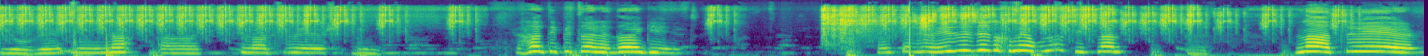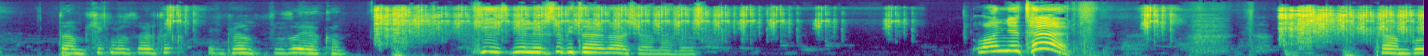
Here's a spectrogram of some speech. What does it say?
Me not, wear bin. Hadi bir tane daha git. Arkadaşlar hiçbir şey çıkmıyor. Bu nasıl lan? Evet. Not wear. Tamam çıkmaz artık. Gansıza yakın. 200 gelirse bir tane daha açarım en fazla. Lan yeter. Tamam bu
